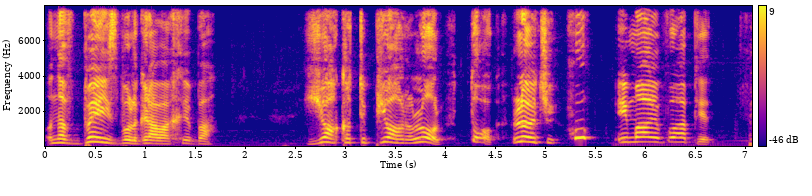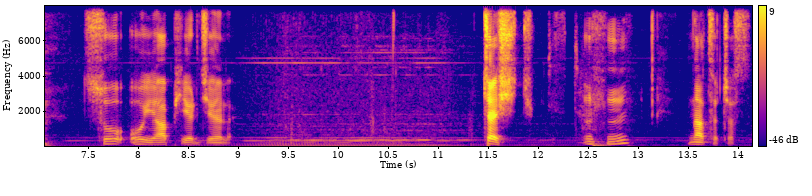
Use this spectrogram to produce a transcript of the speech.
Ona w baseball grała chyba. Jaka ty piara, lol! Tak, leci, hu! I ma w łapie. Co? O ja pierdzielę. Cześć. Mhm. Na co czas?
